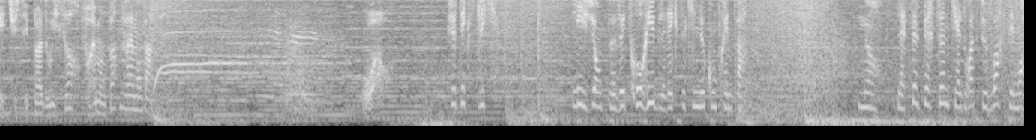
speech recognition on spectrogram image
Et tu sais pas d'où il sort? Vraiment pas Vraiment pas. Waouh. Je t'explique. Les gens peuvent être horribles avec ce qu'ils ne comprennent pas. Non, la seule personne qui a le droit de te voir, c'est moi.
